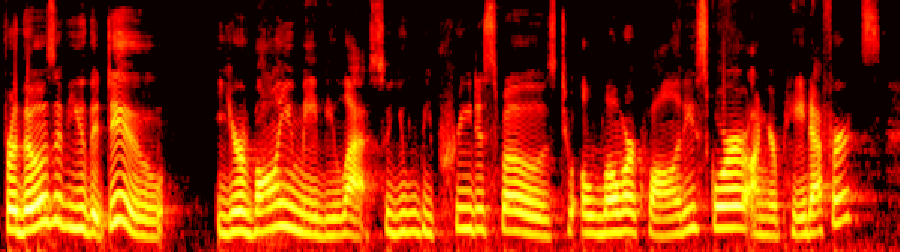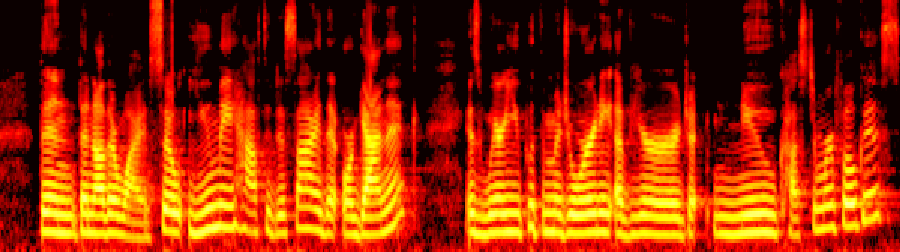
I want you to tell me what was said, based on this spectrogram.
for those of you that do, your volume may be less, so you will be predisposed to a lower quality score on your paid efforts than, than otherwise. So you may have to decide that organic is where you put the majority of your new customer focus,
